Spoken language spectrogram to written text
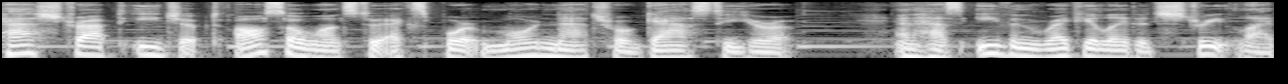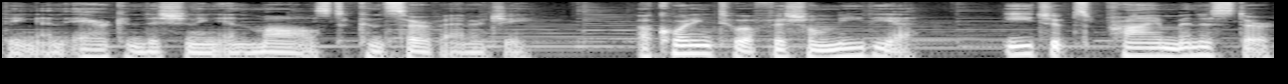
Cash strapped Egypt also wants to export more natural gas to Europe and has even regulated street lighting and air conditioning in malls to conserve energy. According to official media, Egypt's Prime Minister,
